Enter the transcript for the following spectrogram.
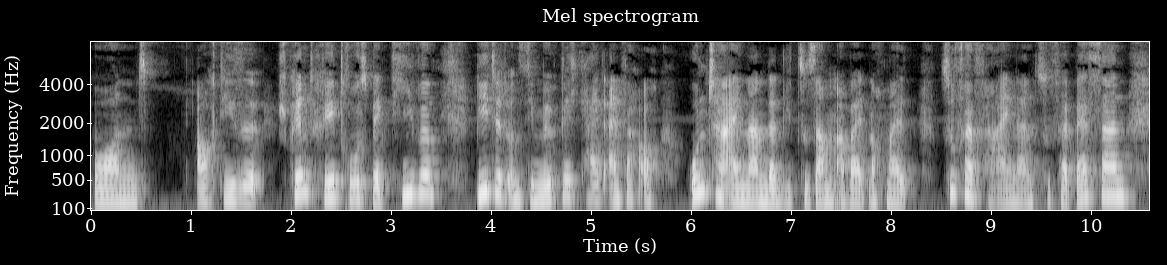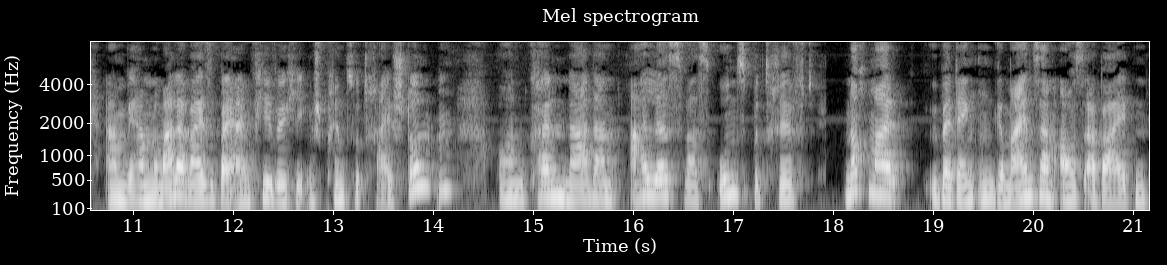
Und auch diese Sprint-Retrospektive bietet uns die Möglichkeit, einfach auch untereinander die Zusammenarbeit nochmal zu verfeinern, zu verbessern. Ähm, wir haben normalerweise bei einem vierwöchigen Sprint so drei Stunden und können da dann alles, was uns betrifft, nochmal überdenken, gemeinsam ausarbeiten.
